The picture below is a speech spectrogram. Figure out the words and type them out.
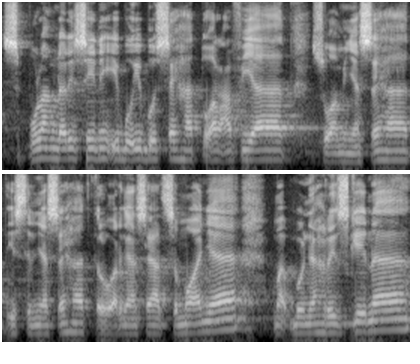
Sepulang dari sini ibu-ibu sehat walafiat, suaminya sehat, istrinya sehat, keluarga sehat semuanya. Makbunyah rizkina,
